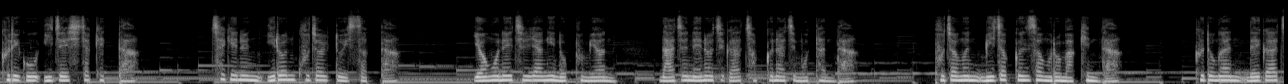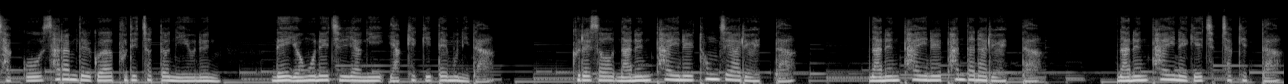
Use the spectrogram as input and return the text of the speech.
그리고 이제 시작했다. 책에는 이런 구절도 있었다. 영혼의 질량이 높으면 낮은 에너지가 접근하지 못한다. 부정은 미접근성으로 막힌다. 그동안 내가 자꾸 사람들과 부딪혔던 이유는 내 영혼의 질량이 약했기 때문이다. 그래서 나는 타인을 통제하려 했다. 나는 타인을 판단하려 했다. 나는 타인에게 집착했다.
